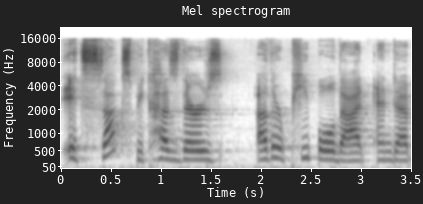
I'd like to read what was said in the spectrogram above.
it sucks because there's other people that end up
